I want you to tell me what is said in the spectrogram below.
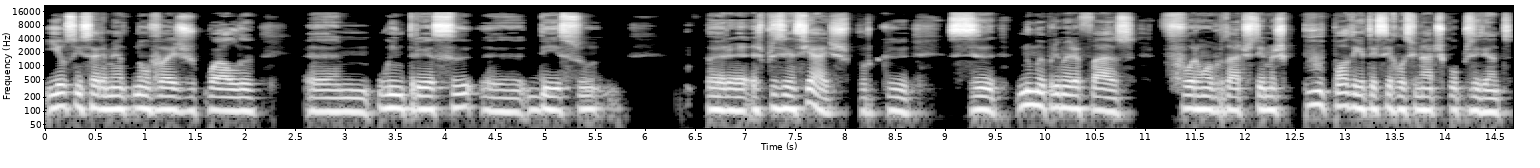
e eu sinceramente não vejo qual um, o interesse uh, disso para as presidenciais, porque se numa primeira fase foram abordados temas que podem até ser relacionados com o presidente,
